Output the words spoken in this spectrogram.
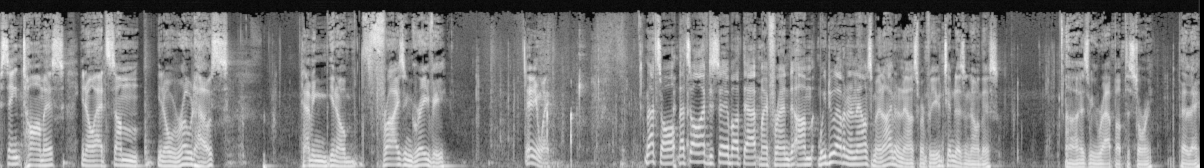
St. Thomas, you know, at some, you know, roadhouse having, you know, fries and gravy. Anyway, that's all. That's all I have to say about that, my friend. Um, we do have an announcement. I have an announcement for you. Tim doesn't know this. Uh, as we wrap up the story today,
